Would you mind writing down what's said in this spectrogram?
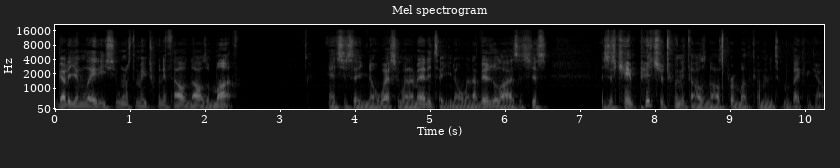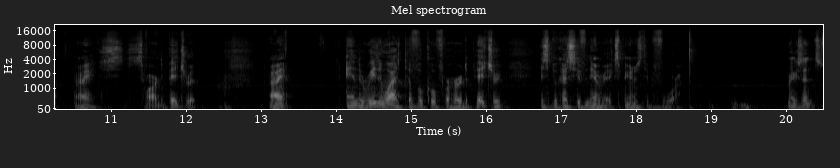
I got a young lady, she wants to make $20,000 a month. And she said, you know, Wesley, when I meditate, you know, when I visualize, it's just, I just can't picture $20,000 per month coming into my bank account, right? It's, it's hard to picture it, right? And the reason why it's difficult for her to picture is because she's never experienced it before. Make sense?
